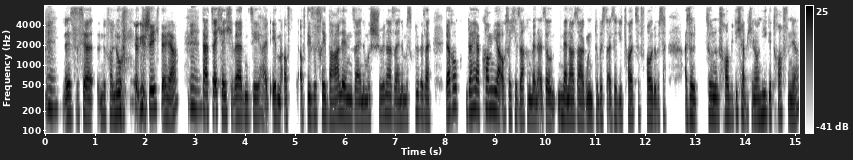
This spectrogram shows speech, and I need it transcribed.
Mhm. Das ist ja eine verlorene Geschichte, ja. Mhm. Tatsächlich werden sie halt eben auf, auf dieses Rivalin sein, du musst schöner sein, du musst klüger sein. Darauf, daher kommen ja auch solche Sachen, wenn also Männer sagen, du bist also die tollste Frau, du bist also so eine Frau wie dich habe ich ja noch nie getroffen, ja.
